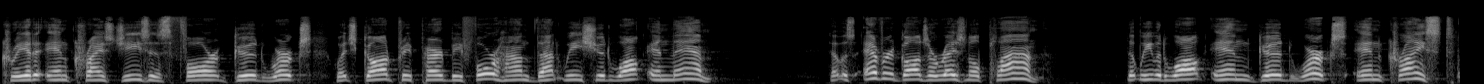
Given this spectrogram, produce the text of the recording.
created in Christ Jesus for good works, which God prepared beforehand that we should walk in them. It was ever God's original plan that we would walk in good works in Christ.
